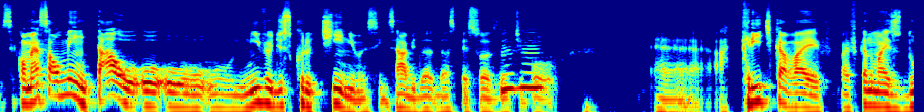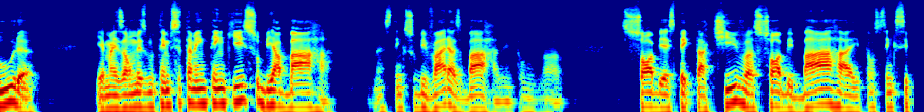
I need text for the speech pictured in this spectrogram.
Você começa a aumentar o, o, o nível de escrutínio, assim, sabe? Da, das pessoas, do uhum. tipo é, a crítica vai, vai ficando mais dura, e mas ao mesmo tempo você também tem que subir a barra, né? Você tem que subir várias barras, então sobe a expectativa, sobe barra, então você tem que se,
